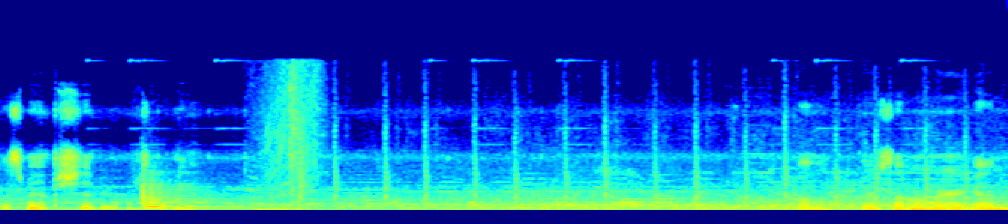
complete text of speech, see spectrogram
this map should be able to me. Oh, there's that owner again.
